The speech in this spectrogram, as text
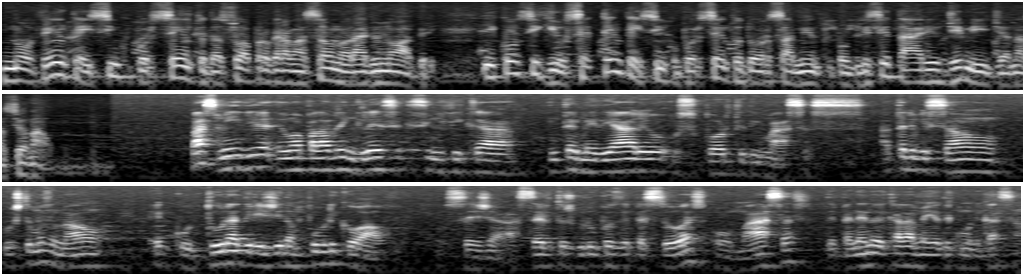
95% da sua programação no horário nobre e conseguiu 75% do orçamento publicitário de mídia nacional. Mass media é uma palavra inglesa que significa intermediário ou suporte de massas. A televisão, gostemos ou não, é cultura dirigida a um público-alvo, ou seja, a certos grupos de pessoas ou massas, dependendo de cada meio de comunicação.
